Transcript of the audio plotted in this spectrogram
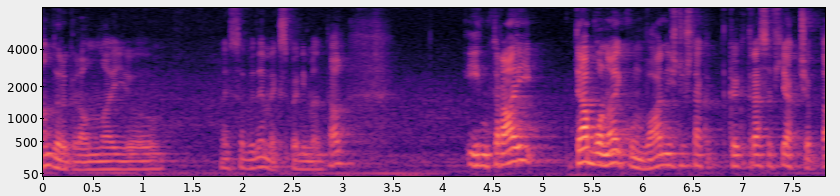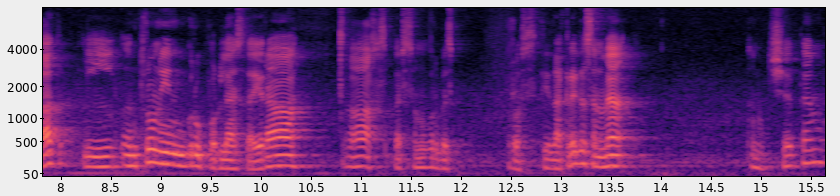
underground, mai, uh, hai să vedem, experimental, intrai te abonai cumva, nici nu știu dacă cred că trebuia să fie acceptat, într-unul din grupurile astea. Era, ah, sper să nu vorbesc prostii, dar cred că se numea, începem,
